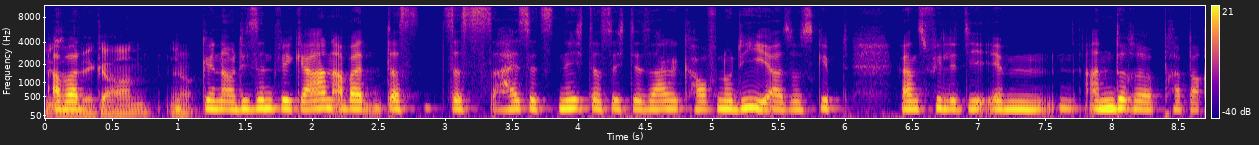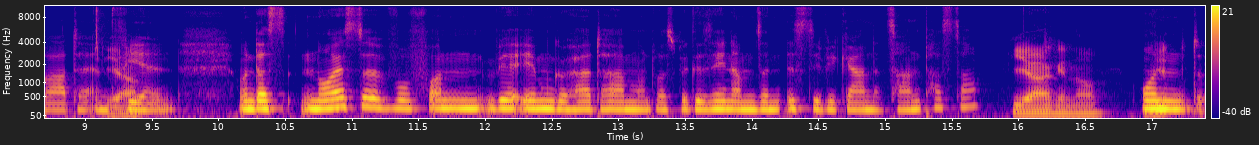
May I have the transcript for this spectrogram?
Die aber, sind vegan, ja. Genau, die sind vegan, aber das, das heißt jetzt nicht, dass ich dir sage, kauf nur die. Also es gibt ganz viele, die eben andere Präparate empfehlen. Ja. Und das Neueste, wovon wir eben gehört haben und was wir gesehen haben, sind, ist die vegane Zahnpasta. Ja, genau. Und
